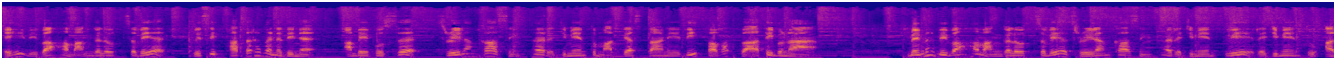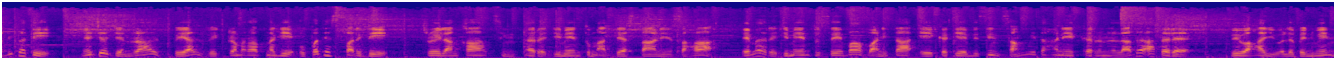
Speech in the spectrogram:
එහි විවාහ මංගලෝත්සවය විසි හතර වන දින අඹේපුස්ස ශ්‍රී ලංකා සිංහ රජිමේන්තු මධ්‍යස්ථානයේදී පවත්වා තිබුණා. මෙම විවාහ මංගලෝත්සවය ශ්‍රී ලංකා සිංහ රෙජිමේන්තුවේ රෙජිමේන්තු අධිපති මේජ ජෙනරාල් ප්‍රියල් වික්‍රමරත්නගේ උපදෙස් පරිදි ශ්‍රී ලංකා සිංහ රෙජිමේන්තු මධ්‍යස්ථානය සහ එම රෙජිමේන්තු සේවා වනිතා ඒකකය විසින් සංවිධානය කරන ලද අතර විවාහ යුවල වෙනුවෙන්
